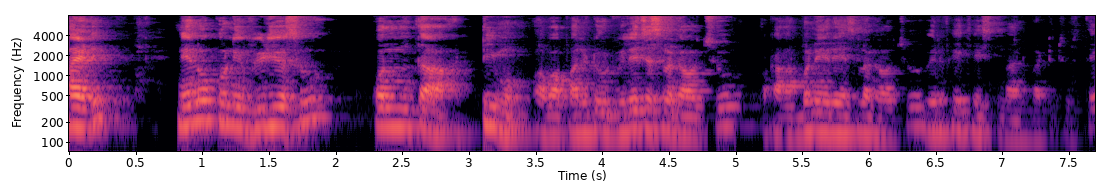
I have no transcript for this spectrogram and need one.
హాయ్ అండి. నేను కొన్ని వీడియోస్ కొంత టీము ఒక పల్లెటూరు విలేజెస్లో కావచ్చు ఒక అర్బన్ ఏరియాస్లో కావచ్చు వెరిఫై చేసిన దాన్ని బట్టి చూస్తే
